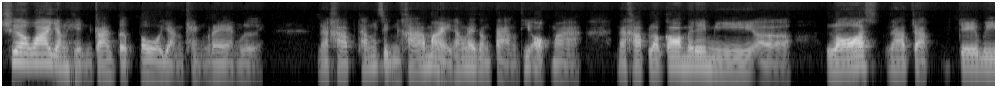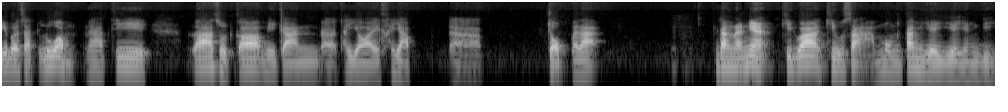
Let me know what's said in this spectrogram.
เชื่อว่ายังเห็นการเติบโตอย่างแข็งแรงเลยนะครับ ทั้งสินค้าใหม่ทั้งอะไรต่างๆที่ออกมานะครับ แล้วก็ไม่ได้มีเอ่อ loss นะครับจาก JV บริษัทร่วมนะครับที่ล่าสุดก็มีการทยอยขยับจบไปแล้วดังนั้นเนี่ยคิดว่า Q3 มเมตั้มเยียเยยังดี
